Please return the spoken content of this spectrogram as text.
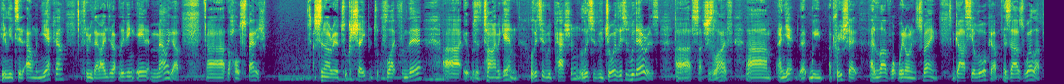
He lived in Almuñécar. Through that, I ended up living in Malaga. Uh, the whole Spanish scenario took shape and took flight from there. Uh, it was a time again littered with passion, littered with joy, littered with errors, uh, such as life. Um, and yet uh, we appreciate and love what went on in Spain. Garcia Lorca, Zarzuela,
